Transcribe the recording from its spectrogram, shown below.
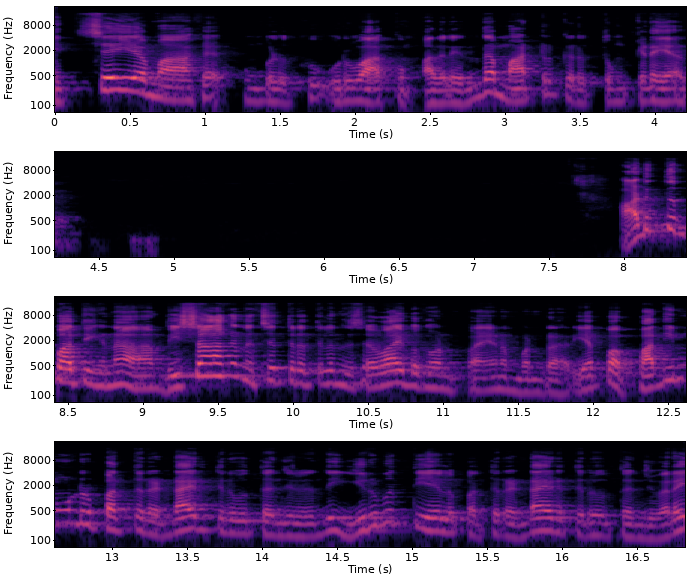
நிச்சயமாக உங்களுக்கு உருவாக்கும். அதில் எந்த மாற்று கருத்தும் கிடையாது. அடுத்து பார்த்தீங்கன்னா விசாக நட்சத்திரத்தில் இந்த செவ்வாய் பகவான் பயணம் பண்ணுறார் எப்போ? பதிமூன்று பத்து ரெண்டாயிரத்தி இருபத்தஞ்சிலிருந்து இருபத்தி ஏழு பத்து ரெண்டாயிரத்தி இருபத்தஞ்சு வரை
